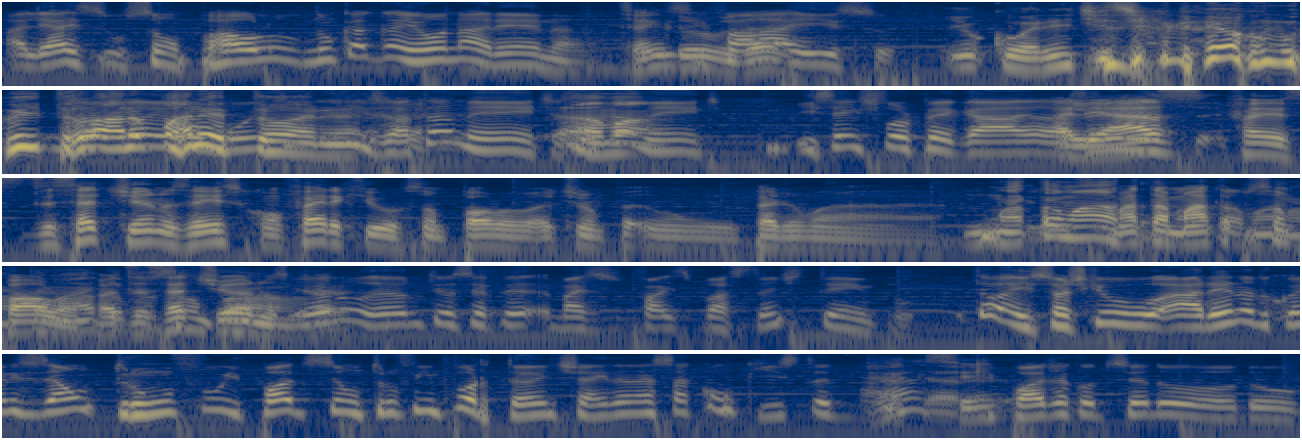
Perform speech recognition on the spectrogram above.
Aliás, o São Paulo nunca ganhou na arena. Sem tem que dúvida, Se falar é. isso. E o Corinthians já ganhou muito Já lá no ganhou Panetone, muito- né? Exatamente, mas- exatamente. E se a gente for pegar. Aliás, faz 17 anos, é isso? Confere que o São Paulo a gente não, não perde uma. Um Mata-mata. Mata-mata pro São Paulo. Mata-mata Faz pro 17 São anos. Eu não, eu não tenho certeza, mas faz bastante tempo. Então é isso, acho que o- a Arena do Corinthians é um trunfo e pode ser um trunfo importante ainda nessa conquista Ah, que sim. pode acontecer do, do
